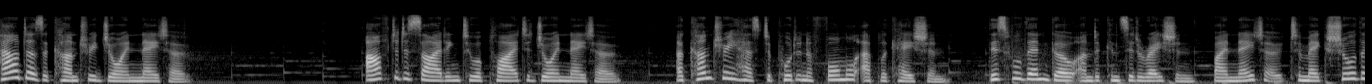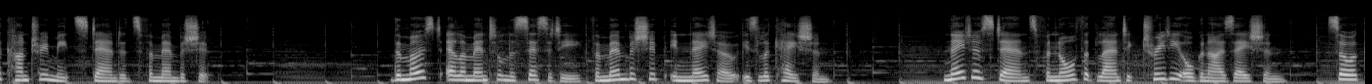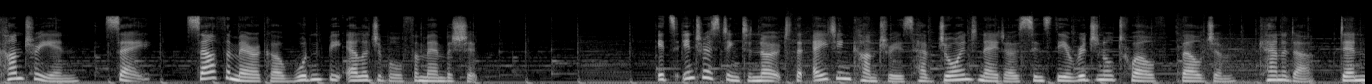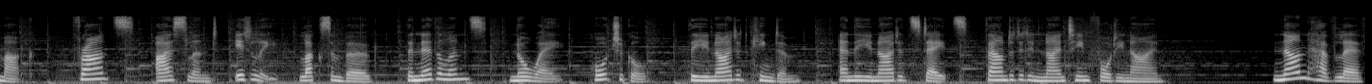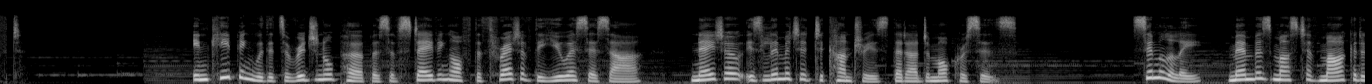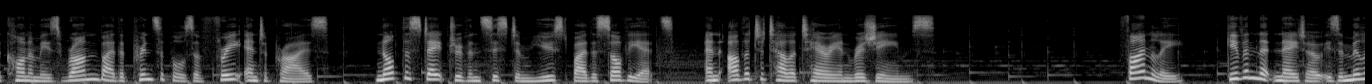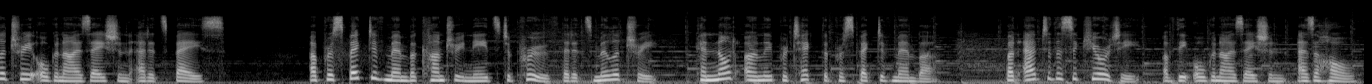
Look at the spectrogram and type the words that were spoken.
How does a country join NATO? After deciding to apply to join NATO, a country has to put in a formal application. This will then go under consideration by NATO to make sure the country meets standards for membership. The most elemental necessity for membership in NATO is location. NATO stands for North Atlantic Treaty Organization, so a country in, say, South America wouldn't be eligible for membership. It's interesting to note that 18 countries have joined NATO since the original 12 Belgium, Canada, Denmark, France, Iceland, Italy, Luxembourg, the Netherlands, Norway, Portugal, the United Kingdom, and the United States founded it in 1949. None have left. In keeping with its original purpose of staving off the threat of the USSR, NATO is limited to countries that are democracies. Similarly, members must have market economies run by the principles of free enterprise, not the state-driven system used by the Soviets and other totalitarian regimes. Finally, Given that NATO is a military organization at its base, a prospective member country needs to prove that its military can not only protect the prospective member, but add to the security of the organization as a whole.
